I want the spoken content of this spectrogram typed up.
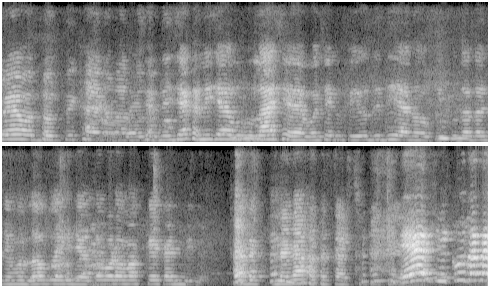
লে ও ধরতে খায় না বলছে, নিজেকে নিজে ভুলাছে বলছে কি পিউ দিদি আর ও পিকু দাদা যেমন লভ লাগে যে এত বড় আমার কেক আনি দিবে আরে নেগা হাতে কাটছে এ পিকু দাদা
